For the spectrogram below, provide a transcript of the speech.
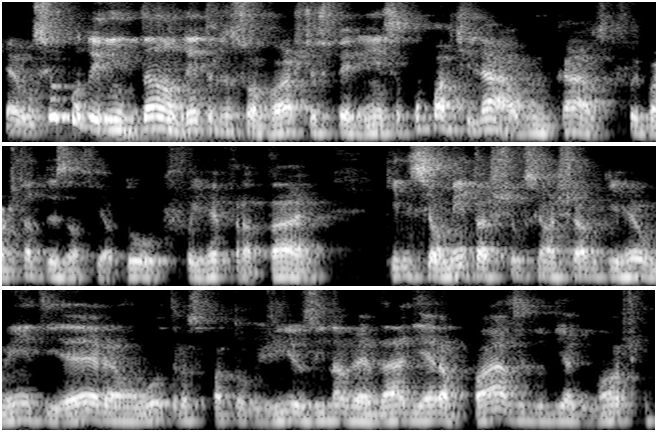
É, o senhor poderia, então, dentro da sua vasta experiência, compartilhar algum caso que foi bastante desafiador, que foi refratário, que inicialmente achou, o senhor achava que realmente eram outras patologias e, na verdade, era a base do diagnóstico,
